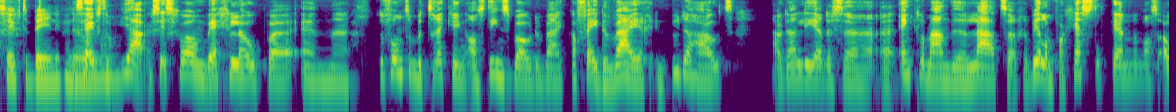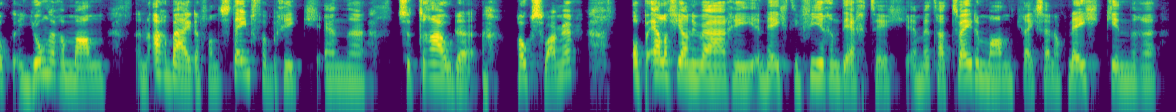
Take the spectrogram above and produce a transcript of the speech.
ze heeft de benen genomen. Ze, heeft, ja, ze is gewoon weggelopen. En eh, ze vond een betrekking als dienstbode bij Café de Weijer in Udenhout. Nou, daar leerde ze eh, enkele maanden later Willem van Gestel kennen. Was ook een jongere man, een arbeider van de steenfabriek. En eh, ze trouwde hoogzwanger. Op 11 januari 1934. En met haar tweede man kreeg zij nog negen kinderen.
